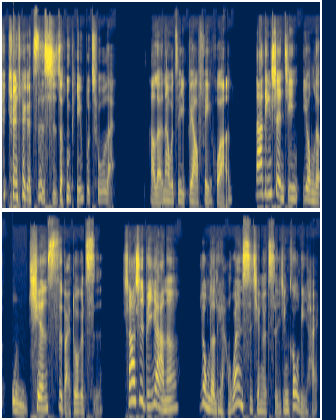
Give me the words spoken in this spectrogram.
因为那个字始终拼不出来。好了，那我自己不要废话。拉丁圣经用了五千四百多个词，莎士比亚呢用了两万四千个词，已经够厉害。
